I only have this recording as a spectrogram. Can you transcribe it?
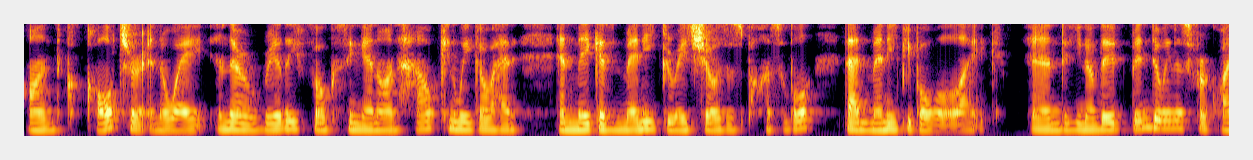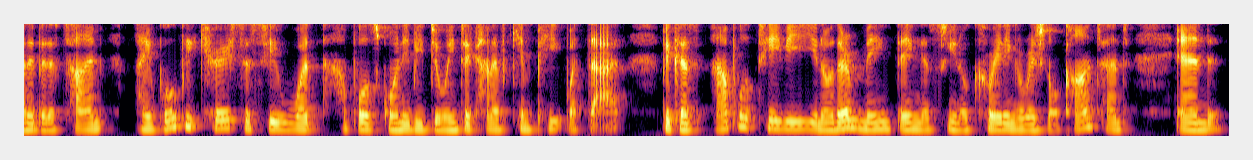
on culture in a way, and they're really focusing in on how can we go ahead and make as many great shows as possible that many people will like. And, you know, they've been doing this for quite a bit of time. I will be curious to see what Apple's going to be doing to kind of compete with that. Because Apple TV, you know, their main thing is, you know, creating original content. And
